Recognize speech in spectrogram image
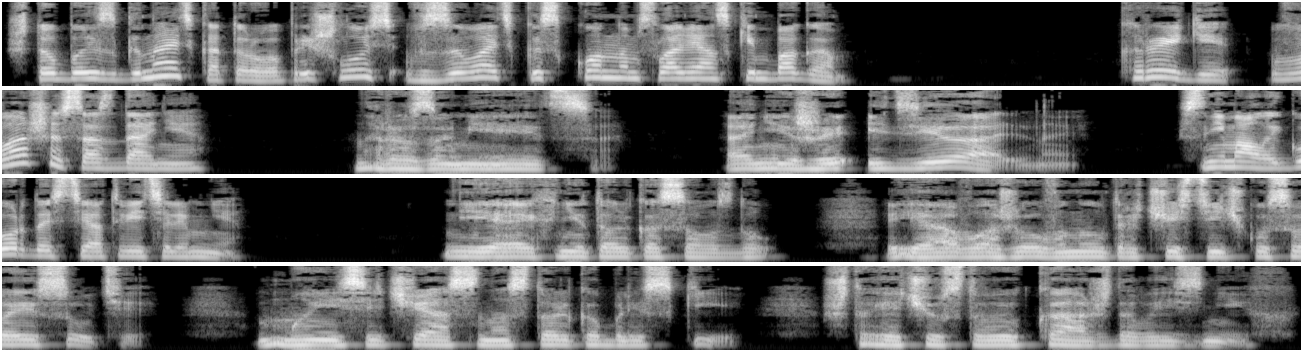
чтобы изгнать которого пришлось взывать к исконным славянским богам? Крэги, ваше создание? Разумеется. Они же идеальны. С немалой гордостью ответили мне. Я их не только создал, я вложил внутрь частичку своей сути. Мы сейчас настолько близки, что я чувствую каждого из них.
